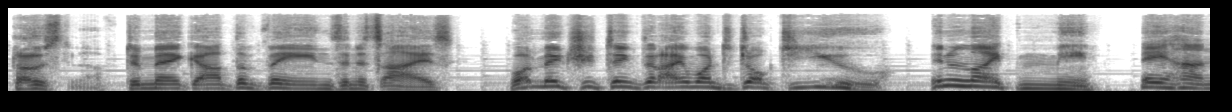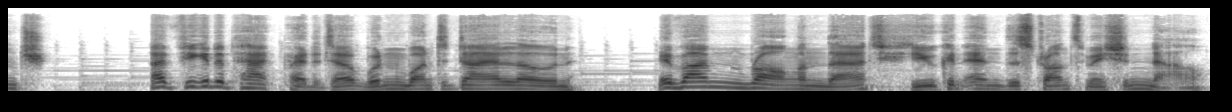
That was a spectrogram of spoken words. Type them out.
close enough to make out the veins in its eyes. What makes you think that I want to talk to you? Enlighten me. A hunch. I figured a pack predator wouldn't want to die alone. If I'm wrong on that, you can end this transmission now.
